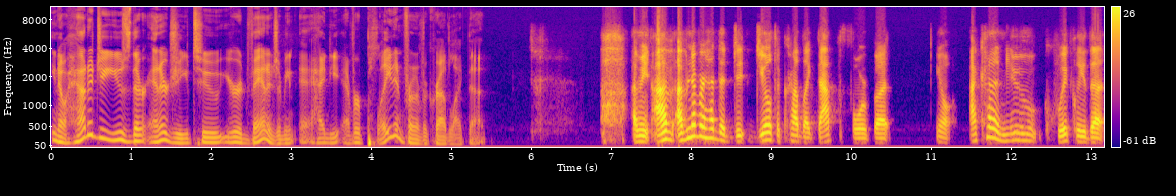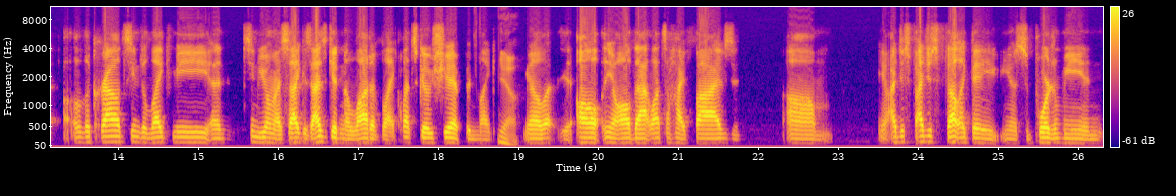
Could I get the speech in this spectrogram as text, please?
you know, how did you use their energy to your advantage? I mean, had you ever played in front of a crowd like that? I mean, I've I've never had to d- deal with a crowd like that before, but you know, I kind of knew quickly that the crowd seemed to like me and seemed to be on my side because I was getting a lot of like "Let's go ship" and like yeah, you know, all you know, all that, lots of high fives, and um, you know, I just I just felt like they you know supported me and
